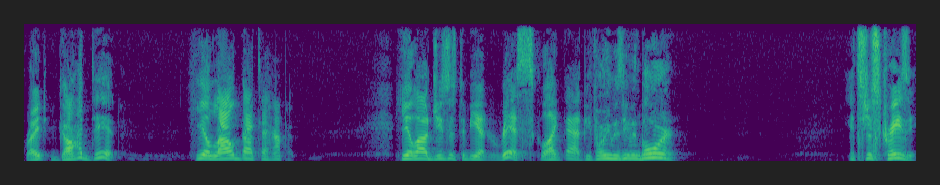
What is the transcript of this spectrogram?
right? God did. He allowed that to happen. He allowed Jesus to be at risk like that before he was even born. It's just crazy.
